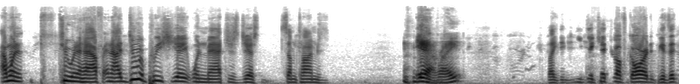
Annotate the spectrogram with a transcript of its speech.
I went two and a half, and I do appreciate when matches just sometimes yeah, right? like they, they catch you off guard because it,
